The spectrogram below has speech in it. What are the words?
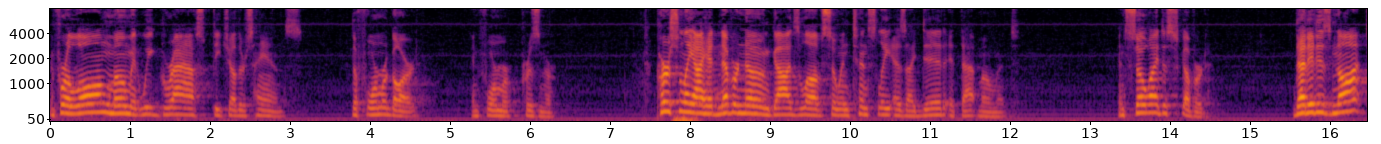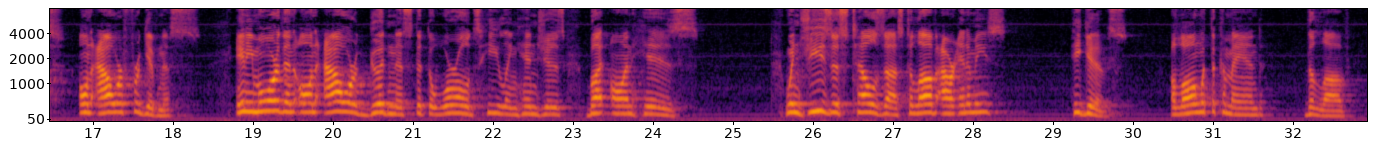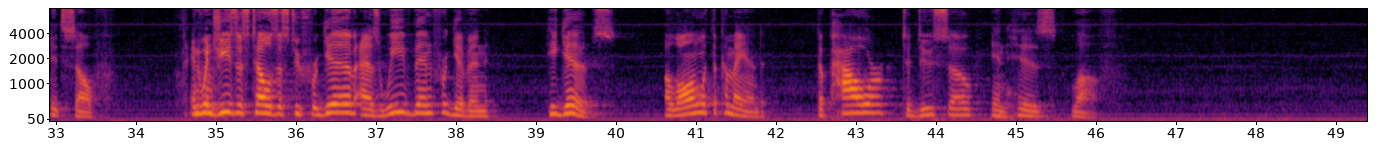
And for a long moment, we grasped each other's hands, the former guard and former prisoner. Personally, I had never known God's love so intensely as I did at that moment. And so I discovered that it is not on our forgiveness any more than on our goodness that the world's healing hinges, but on His. When Jesus tells us to love our enemies, He gives, along with the command, the love itself. And when Jesus tells us to forgive as we've been forgiven, He gives, along with the command, the power to do so in His love.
